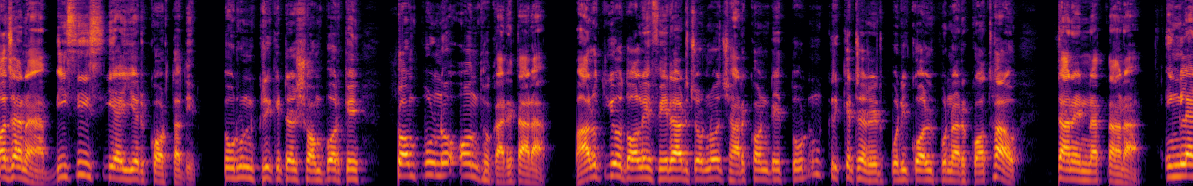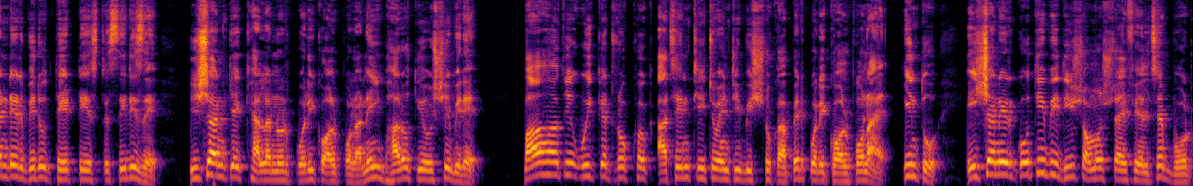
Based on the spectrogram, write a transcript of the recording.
অজানা বিসিসিআই এর কর্তাদের। তরুণ ক্রিকেটার সম্পর্কে সম্পূর্ণ অন্ধকারে তারা। ভারতীয় দলে ফেরার জন্য ঝাড়খণ্ডের তরুণ ক্রিকেটারের পরিকল্পনার কথাও জানেন না তাঁরা। ইংল্যান্ডের বিরুদ্ধে টেস্ট সিরিজে ঈশানকে খেলানোর পরিকল্পনা নেই ভারতীয় শিবিরে। বাঁহাতি উইকেট রক্ষক আছেন টি টোয়েন্টি বিশ্বকাপের পরিকল্পনায়। কিন্তু ঈশানের গতিবিধি সমস্যায় ফেলছে বোর্ড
